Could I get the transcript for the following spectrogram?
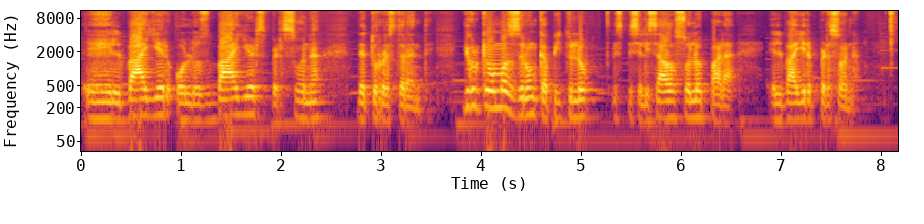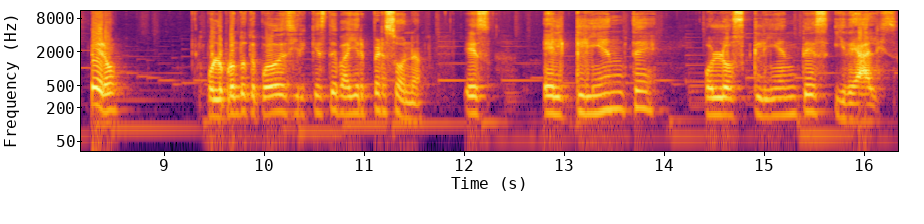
el buyer o los buyers persona de tu restaurante. Yo creo que vamos a hacer un capítulo especializado solo para el buyer persona. Pero, por lo pronto te puedo decir que este buyer persona es el cliente o los clientes ideales,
